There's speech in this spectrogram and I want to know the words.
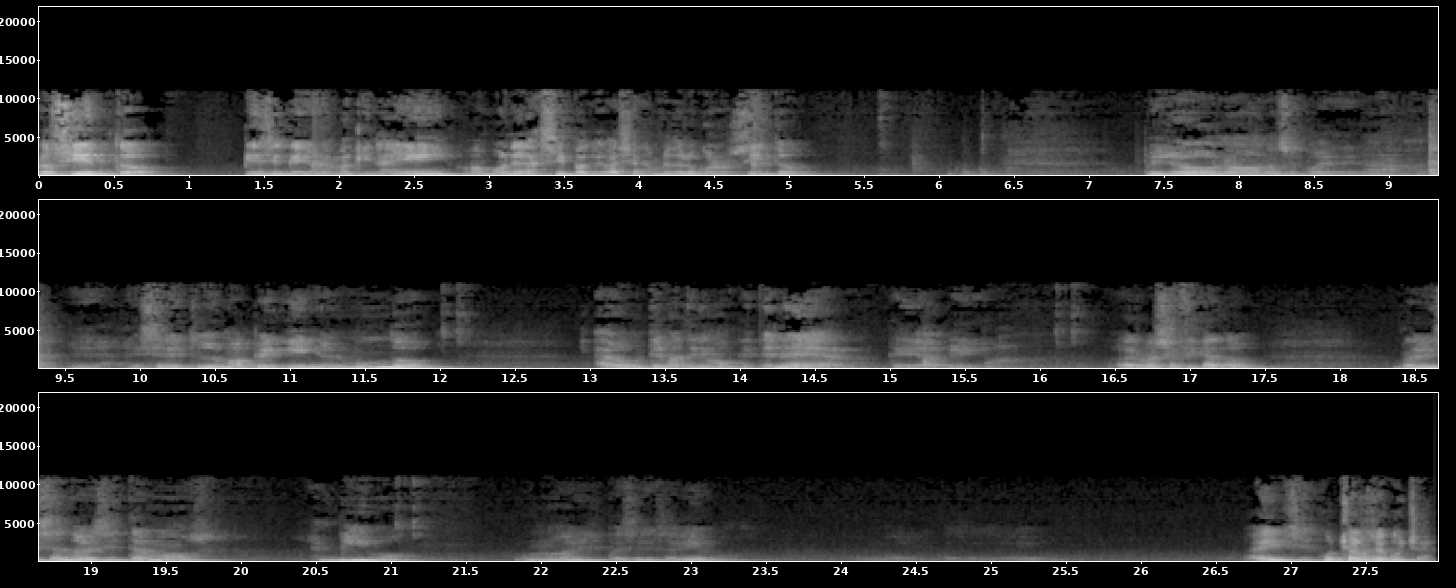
Lo siento, piensen que hay una máquina ahí, vamos a poner así para que vayan cambiando los colorcitos. Pero no, no se puede, no. Eh, Es el estudio más pequeño del mundo. Algún tema tenemos que tener, querido amigo. A ver, vayan fijando, revisando a ver si estamos en vivo. Mm, a ver si parece que salió. ¿Ahí se escucha o no se escucha?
